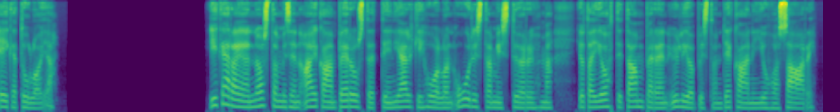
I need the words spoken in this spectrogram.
eikä tuloja. Ikärajan nostamisen aikaan perustettiin jälkihuollon uudistamistyöryhmä, jota johti Tampereen yliopiston dekaani Juho Saari.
